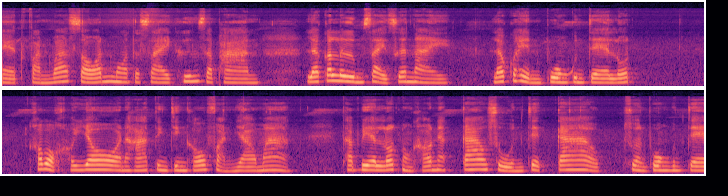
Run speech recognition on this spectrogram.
8 ฝันว่าซ้อนมอเตอร์ไซค์ขึ้นสะพาน แล้วก็ลืมใส่เสื้อใน แล้วก็เห็นพวงกุญแจรถเขาบอกเขาย่อนะคะ จริง ๆเขาฝันยาวมาก ทะเบียนรถของเขาเนี่ย9079 ส่วนพวงกุญแจ 625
